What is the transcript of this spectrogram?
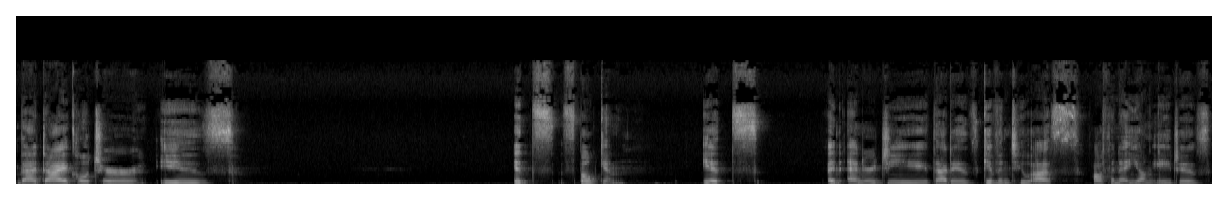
that diet culture is it's spoken. It's an energy that is given to us often at young ages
